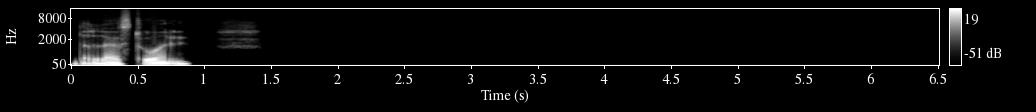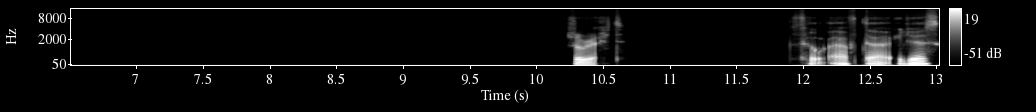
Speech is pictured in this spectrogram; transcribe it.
The last one Right. So after you just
